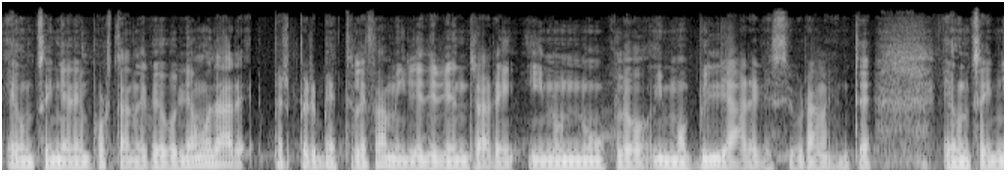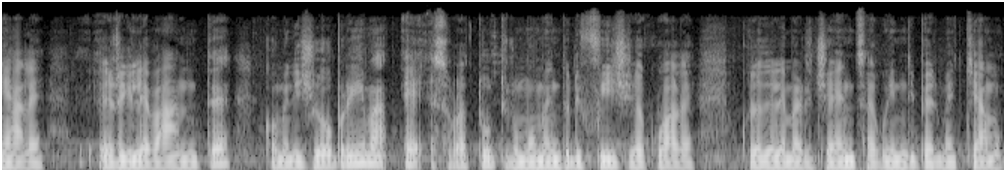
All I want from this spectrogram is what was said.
è un segnale importante che vogliamo dare per permettere alle famiglie di rientrare in un nucleo immobiliare che sicuramente è un segnale rilevante, come dicevo prima, e soprattutto in un momento difficile quale quello dell'emergenza, quindi permettiamo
